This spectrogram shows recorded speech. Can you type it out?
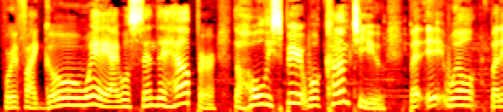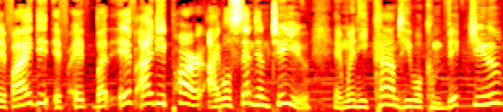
For if I go away, I will send the helper. The Holy Spirit will come to you. But it will, but if I, de- if, if, but if I depart, I will send him to you. And when he comes, he will convict you.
